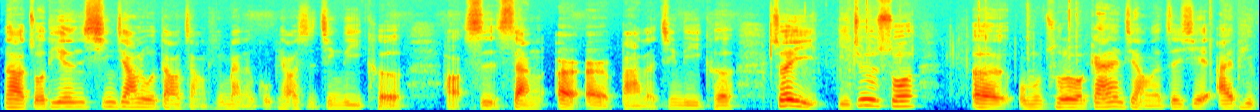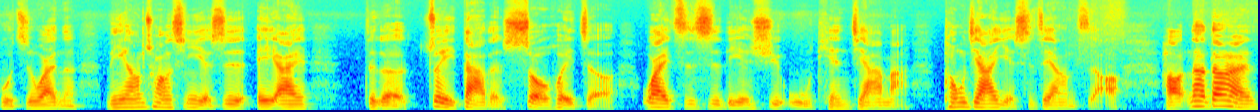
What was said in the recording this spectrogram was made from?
那昨天新加入到涨停板的股票是金利科，好是三二二八的金利科，所以也就是说。呃，我们除了我刚才讲的这些 IP 股之外呢，羚羊创新也是 AI 这个最大的受惠者，外资是连续五天加码，通家也是这样子啊。好，那当然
